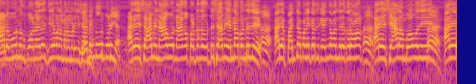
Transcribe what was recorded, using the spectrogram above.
நாலு ஊருக்கு போனாதான் ஜீவனம் பண்ண முடியும் சாமி. ஊர் போனீங்க? அரே சாமி நாகூர் நாகப்பட்டினத்தை விட்டு சாமி என்ன பண்றது. அரே பஞ்சமலைக்கிறதுக்கு எங்க வந்திருக்கிறோம். அரே சேலம் போகுது. அரே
